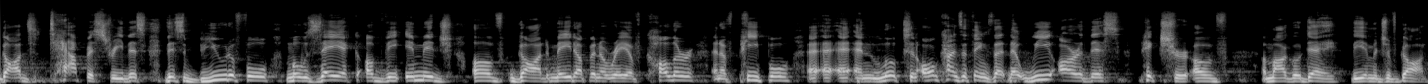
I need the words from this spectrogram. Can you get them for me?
God's tapestry, this, this beautiful mosaic mosaic of the image of God, made up an array of color and of people and looks and all kinds of things that, that we are this picture of Imago Dei, the image of God.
